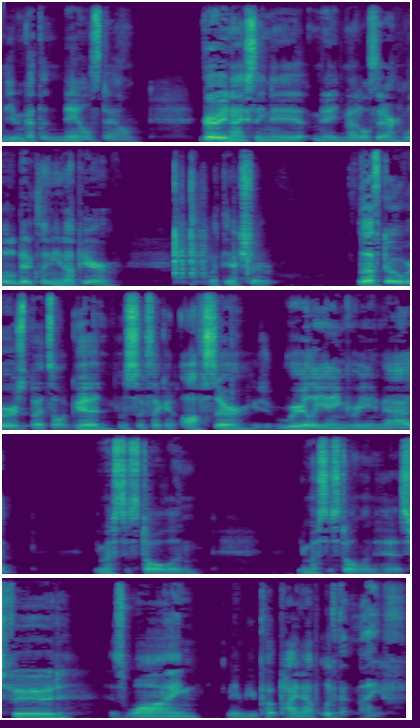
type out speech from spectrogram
He even got the nails down. Very nicely made medals there. A little bit of cleaning up here with the extra leftovers, but it's all good. This looks like an officer. He's really angry and mad. He must have stolen, you must have stolen his food, his wine. Maybe you put pineapple. Look at that knife.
